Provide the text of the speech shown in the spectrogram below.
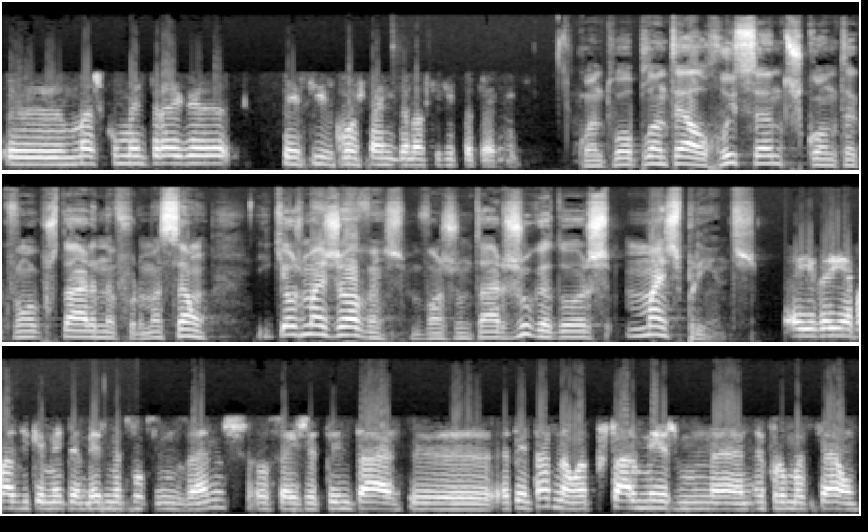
uh, mas com uma entrega tem sido constante da nossa equipa técnica. Quanto ao plantel, Rui Santos conta que vão apostar na formação e que aos mais jovens vão juntar jogadores mais experientes. A ideia é basicamente a mesma dos últimos anos, ou seja, tentar, uh, tentar não, apostar mesmo na, na, formação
